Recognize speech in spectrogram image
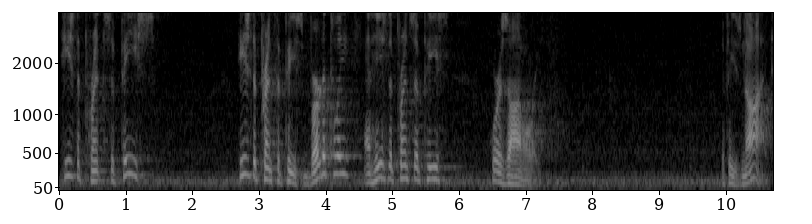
He's the Prince of Peace. He's the Prince of Peace vertically, and He's the Prince of Peace horizontally. If he's not,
